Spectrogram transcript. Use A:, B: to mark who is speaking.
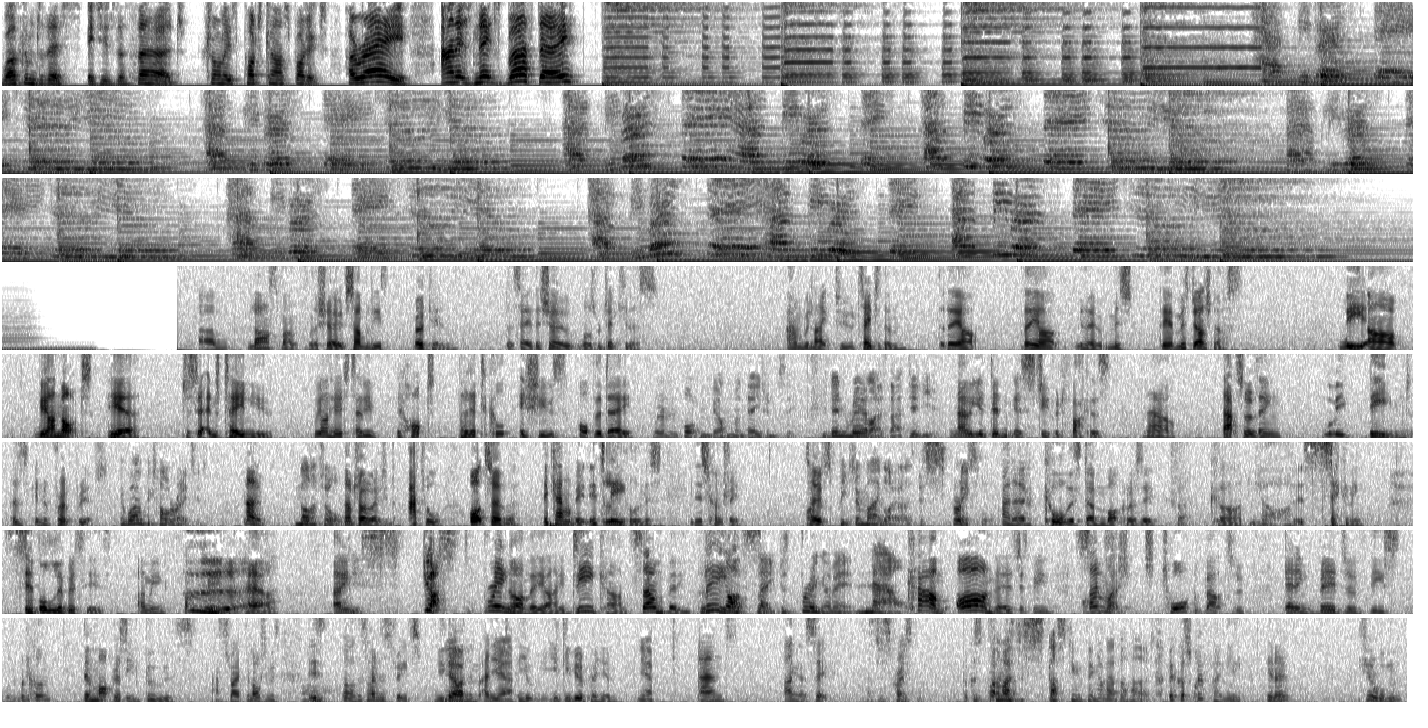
A: Welcome to this. It is the third Trolleys podcast project. Hooray! And it's Nick's birthday!
B: On the show, somebody wrote in to say the show was ridiculous, and we'd like to say to them that they are, they are, you know, mis- they have misjudged us. We are, we are not here just to entertain you. We are here to tell you the hot political issues of the day.
C: We're an important government agency. You didn't realise that, did you?
B: No, you didn't, you stupid fuckers. Now, that sort of thing will be deemed as inappropriate.
C: It won't be tolerated.
B: No,
C: Not at all.
B: not tolerated at all, whatsoever. It cannot be. It's illegal in this in this country.
C: So speak your mind like that. It's disgraceful.
B: I know, call this democracy. God, Lord, it's sickening. Civil liberties. I mean, fucking hell. I mean,
C: Disgusting.
B: bring on the ID card, somebody,
C: For God's sake, just bring them in now.
B: Come on, there's just been so much talk about sort of getting rid of these, what do you call them? Democracy booths. That's right, democracy booths. Oh. These, on the side of the streets, you go on them and you,
C: yeah.
B: you, you give your opinion,
C: Yeah,
B: and I get sick.
C: that's disgraceful.
B: Because
C: It's the most disgusting thing I've ever heard.
B: Because quite frankly, you know, if you're a woman,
